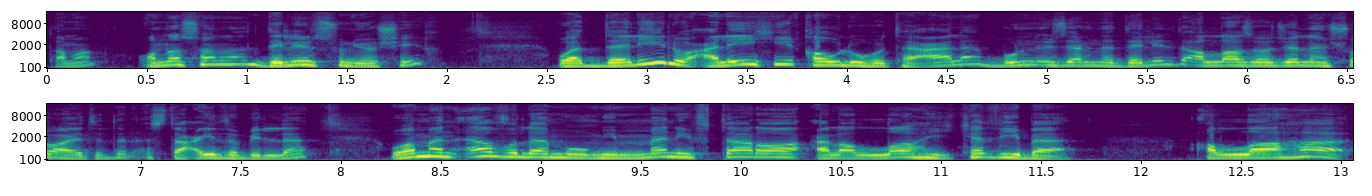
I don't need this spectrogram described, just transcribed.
Tamam. Ondan sonra delil sunuyor şeyh. Ve delilu aleyhi kavluhu teala. Bunun üzerine delil de Allah Azze ve Celle'nin şu ayetidir. Estaizu billah. Ve men azlemu mimmen iftara alallahi keziba. Allah'a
